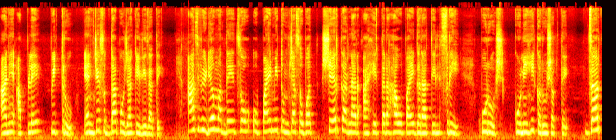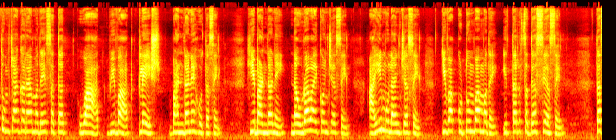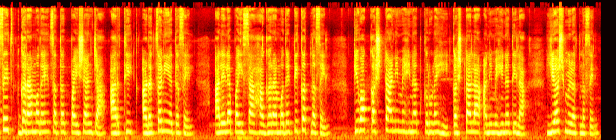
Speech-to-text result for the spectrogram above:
आणि आपले पितृ यांचीसुद्धा पूजा केली जाते. आज व्हिडिओमध्ये जो उपाय मी तुमच्यासोबत शेअर करणार आहे तर हा उपाय घरातील स्त्री पुरुष कुणीही करू शकते. जर तुमच्या घरामध्ये सतत वाद विवाद क्लेश भांडणे होत असेल ही भांडणे नवरा बायकोंची असेल आई मुलांची असेल किंवा कुटुंबामध्ये इतर सदस्य असेल तसेच घरामध्ये सतत पैशांच्या आर्थिक अडचणी येत असेल आलेला पैसा हा घरामध्ये टिकत नसेल किंवा कष्ट आणि मेहनत करूनही कष्टाला आणि मेहनतीला यश मिळत नसेल.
